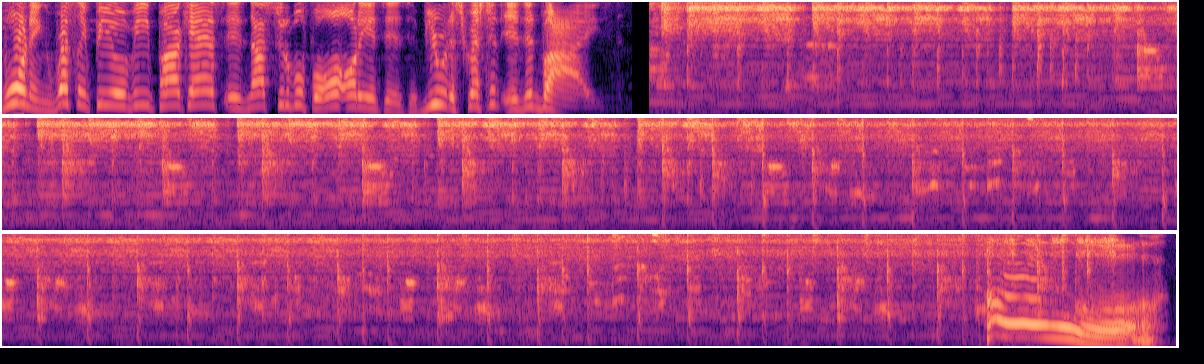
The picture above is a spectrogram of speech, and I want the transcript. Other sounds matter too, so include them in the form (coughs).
Warning Wrestling POV podcast is not suitable for all audiences. Viewer discretion is advised. Oh,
